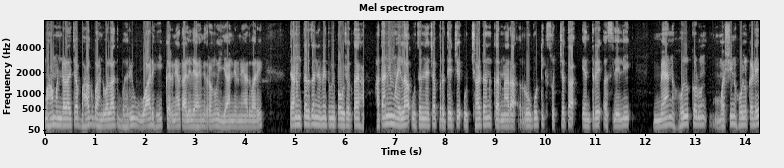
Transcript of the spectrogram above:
महामंडळाच्या भाग भांडवलात भरीव वाढ ही करण्यात आलेली आहे मित्रांनो या निर्णयाद्वारे. त्यानंतरचा निर्णय तुम्ही पाहू शकता हाताने महिला उचलण्याच्या प्रथेचे उच्चाटन करणारा रोबोटिक स्वच्छता यंत्रे असलेली मॅन होलकडून मशीन होलकडे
